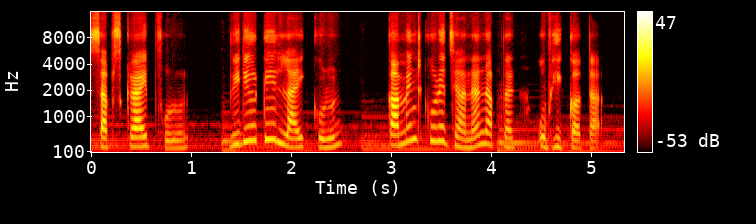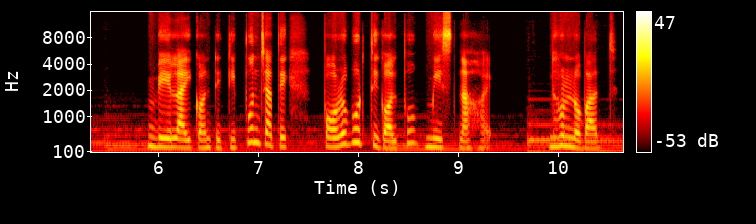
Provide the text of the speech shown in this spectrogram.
সাবস্ক্রাইব করুন। ভিডিওটি লাইক করুন, কমেন্ট করে জানান আপনার অভিজ্ঞতা। বেল আইকনটি টিপুন যাতে পরবর্তী গল্প মিস না হয়। ধন্যবাদ।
